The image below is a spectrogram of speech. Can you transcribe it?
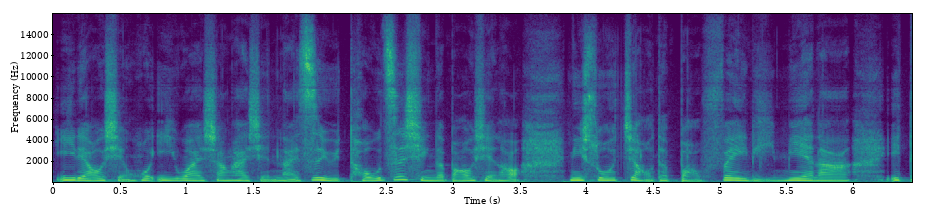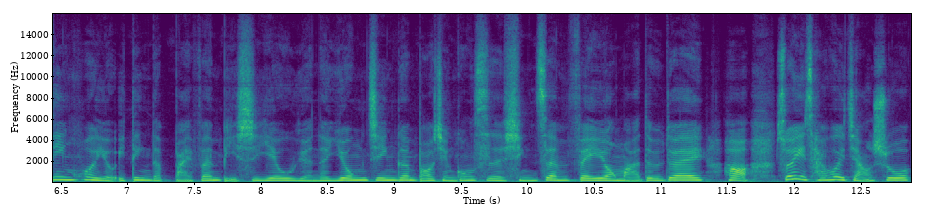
医疗险或意外伤害险，乃至于投资型的保险哈，你所缴的保费里面啊，一定会有一定的百分比是业务员的佣金跟保险公司的行政费用嘛，对不对？哈，所以才会讲说，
